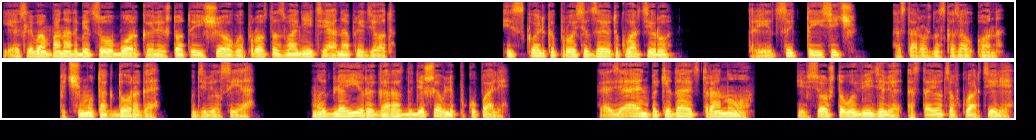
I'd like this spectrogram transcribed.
Если вам понадобится уборка или что-то еще, вы просто звоните, и она придет. И сколько просят за эту квартиру? Тридцать тысяч, осторожно сказал он. Почему так дорого? удивился я. Мы для Иры гораздо дешевле покупали. Хозяин покидает страну, и все, что вы видели, остается в квартире.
